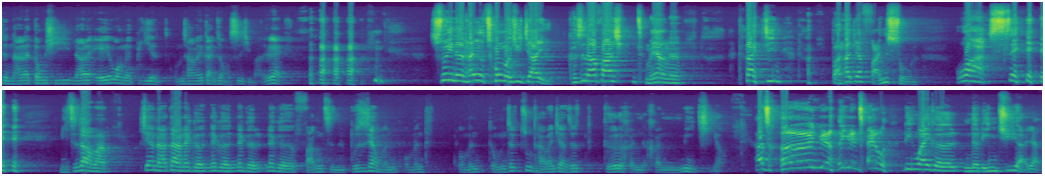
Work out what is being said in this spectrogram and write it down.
就拿了东西，拿了 A 忘了 B 了，我们常会干这种事情嘛，对不对？所以呢，他又冲回去家里，可是他发现怎么样呢？他已经 把他家反锁了。哇塞，你知道吗？加拿大那个、那个、那个、那个房子呢，不是像我们、我们、我们、我们这住台湾这样，就隔了很很密集哦。他是很远很远才有另外一个你的邻居啊，这样。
